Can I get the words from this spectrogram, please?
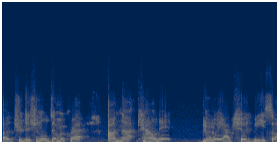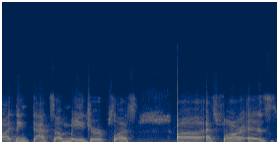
a traditional Democrat, I'm not counted the Yeah. way I should be. So I think that's a major plus. Uh, as far as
